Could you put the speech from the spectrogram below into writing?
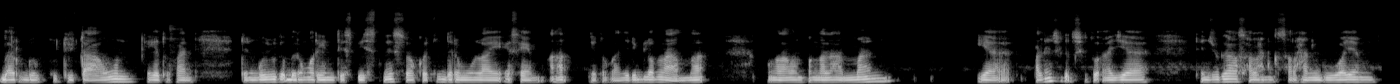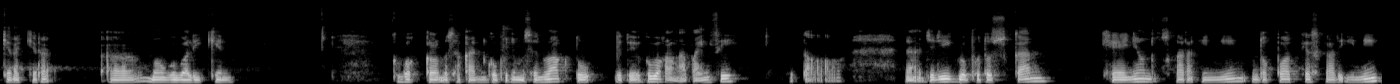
baru 27 tahun kayak gitu kan. Dan gue juga baru ngerintis bisnis waktu itu dari mulai SMA gitu kan. Jadi belum lama pengalaman-pengalaman ya paling segitu-segitu aja. Dan juga kesalahan-kesalahan gue yang kira-kira eh, mau gue balikin gue bakal kalau misalkan gue punya mesin waktu gitu ya gue bakal ngapain sih? Gitu. Nah jadi gue putuskan kayaknya untuk sekarang ini untuk podcast kali ini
